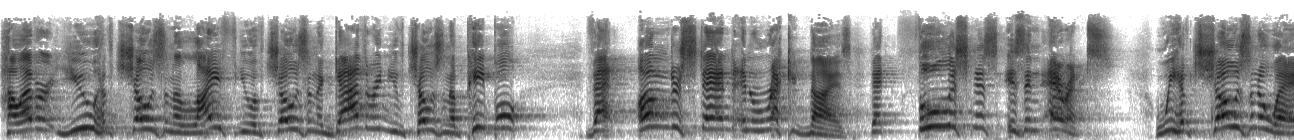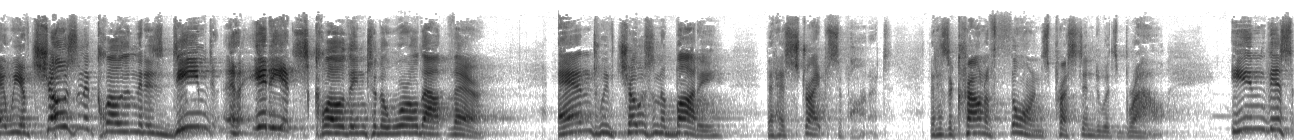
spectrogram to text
However, you have chosen a life, you have chosen a gathering, you've chosen a people that understand and recognize that foolishness is inerrant. We have chosen a way, we have chosen a clothing that is deemed an idiot's clothing to the world out there. And we've chosen a body that has stripes upon it, that has a crown of thorns pressed into its brow. In this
